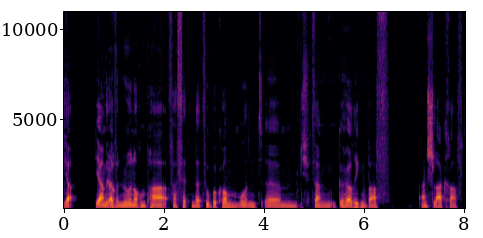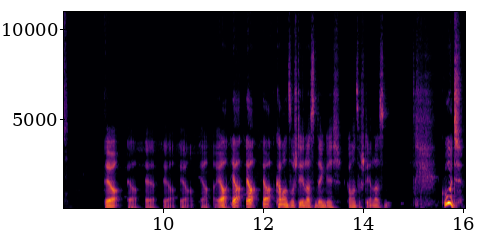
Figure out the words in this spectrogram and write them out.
Ja, die haben jetzt Ja. einfach nur noch ein paar Facetten dazu bekommen und ähm, ich würde sagen, gehörigen Buff an Schlagkraft. Ja, ja, ja, ja, ja, ja, ja, ja, ja, ja, kann man so stehen lassen, denke ich. Kann man so stehen lassen. Gut,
